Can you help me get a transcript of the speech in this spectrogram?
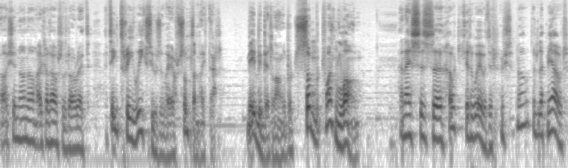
I said, no, no, I got out of it all right. I think three weeks he was away or something like that. Maybe a bit longer, but some, it wasn't long. And I says, uh, how did you get away with it? He said, no, they let me out.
